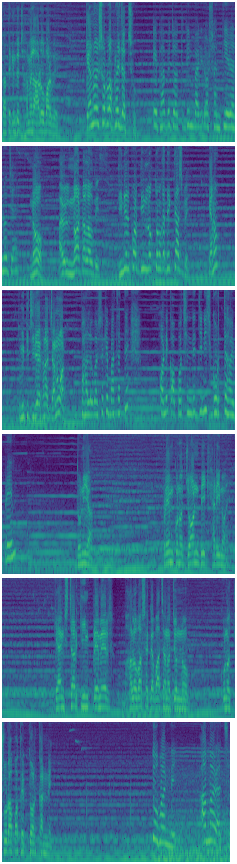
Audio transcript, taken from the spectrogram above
তাতে কিন্তু ঝামেলা আরও বাড়বে। কেন এসব লাফড়াই যাচ্ছ? এভাবে যতদিন বাড়ির অশান্তি এড়ানো যায়। No I will not allow this দিনের পর দিন লোক তোমাকে দেখতে আসবে। কেন? তুমি কি চিড়িয়াখানা জানোয়ার? ভালোবাসাকে বাঁচাতে অনেক অপছন্দের জিনিস করতে হয় প্রেম। দুনিয়া প্রেম কোনো জন ডিক হ্যারি নয়। গ্যাংস্টার কিং প্রেমের ভালোবাসাকে বাঁচানোর জন্য কোনো চোরাপথের দরকার নেই। তোমার নেই আমার আছে।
